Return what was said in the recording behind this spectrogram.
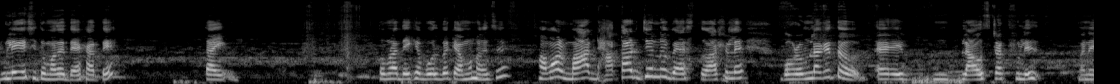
ভুলে গেছি তোমাদের দেখাতে। তাই তোমরা দেখে বলবে কেমন হয়েছে। আমার মা ঢাকার জন্য ব্যস্ত, আসলে গরম লাগে তো, এই ব্লাউজটা খুলে মানে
